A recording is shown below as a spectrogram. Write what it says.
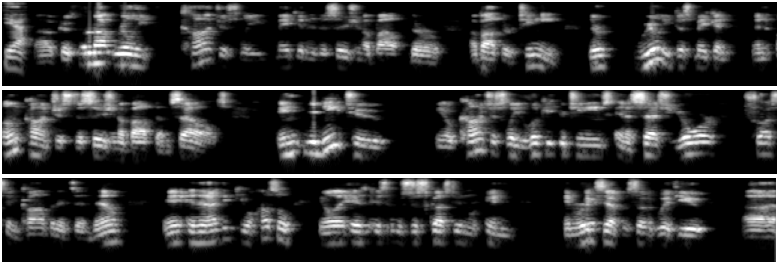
Yeah, because uh, they're not really consciously making a decision about their about their team. They're really just making an unconscious decision about themselves. And you need to, you know, consciously look at your teams and assess your trust and confidence in them. And, and then I think you'll hustle, you know, as, as, it was discussed in, in, in Rick's episode with you, uh,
